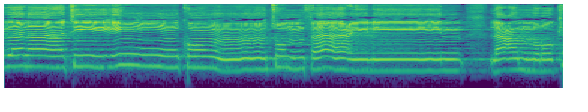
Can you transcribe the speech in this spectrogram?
بناتي إن كنتم فاعلين. لعمرك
